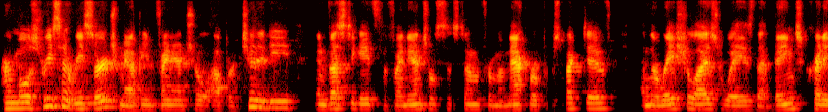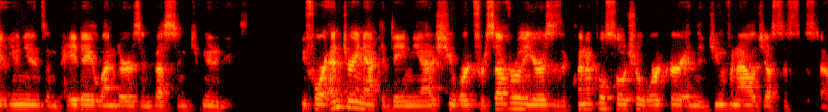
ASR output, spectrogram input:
Her most recent research, Mapping Financial Opportunity, investigates the financial system from a macro perspective and the racialized ways that banks, credit unions, and payday lenders invest in communities. Before entering academia, she worked for several years as a clinical social worker in the juvenile justice system.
